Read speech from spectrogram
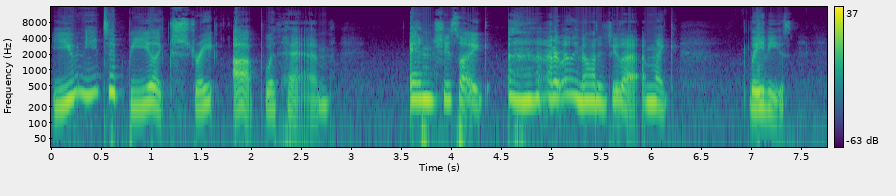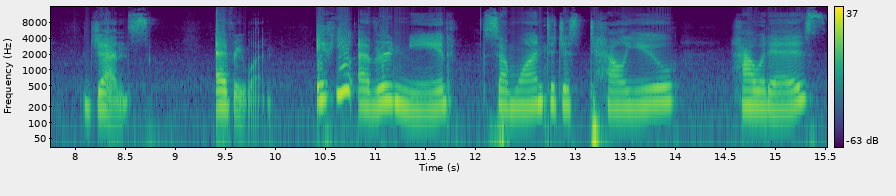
you need to be like straight up with him. And she's like, I don't really know how to do that. I'm like, ladies, gents, everyone, if you ever need someone to just tell you how it is,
